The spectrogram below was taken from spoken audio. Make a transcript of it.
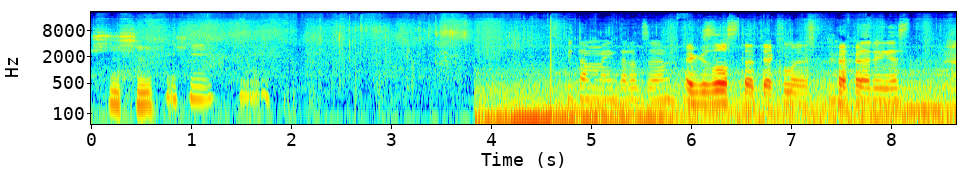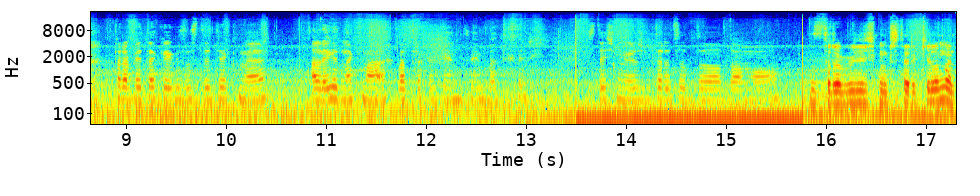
Hihi. Hihi. Witam moi drodzy. Egzostet jak my. Baterii jest prawie tak zostać jak my, ale jednak ma chyba trochę więcej baterii. Jesteśmy już w drodze do domu. Zrobiliśmy 4 km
